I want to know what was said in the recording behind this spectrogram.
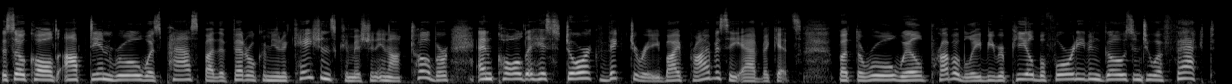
The so called opt in rule was passed by the Federal Communications Commission in October and called a historic victory by privacy advocates. But the rule will probably be repealed before it even goes into effect.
